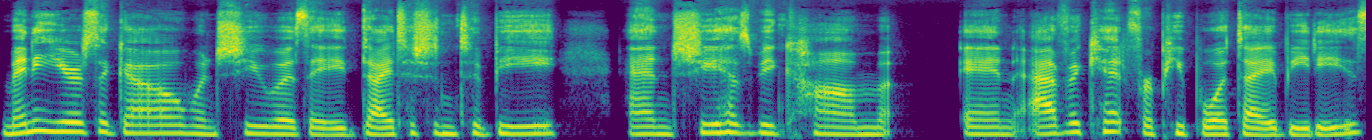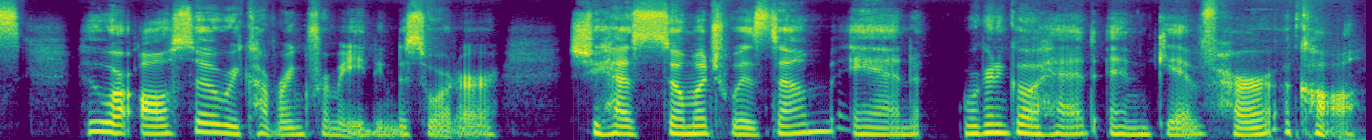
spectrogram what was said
many years ago when she was a dietitian to be, and she has become an advocate for people with diabetes who are also recovering from an eating disorder. She has so much wisdom, and we're going to go ahead and give her a call.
